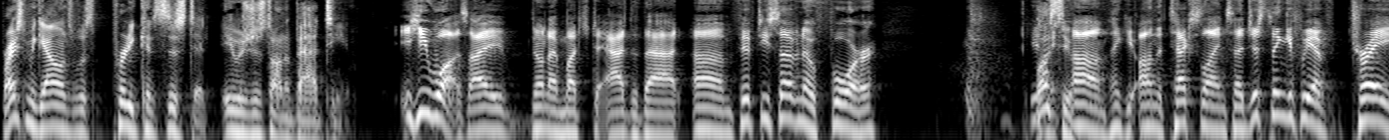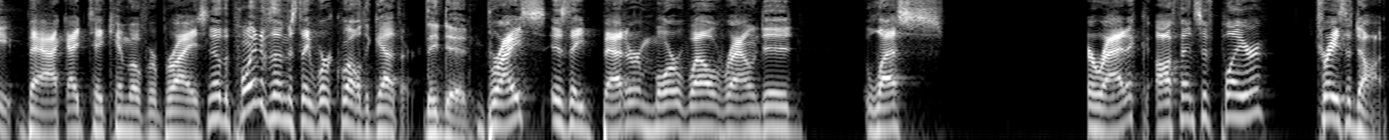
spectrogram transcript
Bryce McGowens was pretty consistent. It was just on a bad team. He was. I don't have much to add to that. Um, 5704 Bless you. Um, thank you. On the text line said, just think if we have Trey back, I'd take him over Bryce. Now, the point of them is they work well together. They did. Bryce is a better, more well rounded, less erratic offensive player. Trey's a dog.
